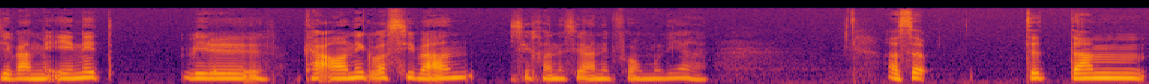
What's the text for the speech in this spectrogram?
die wollen mich eh nicht, weil keine Ahnung, was sie wollen, sie können es ja auch nicht formulieren. Also, dem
